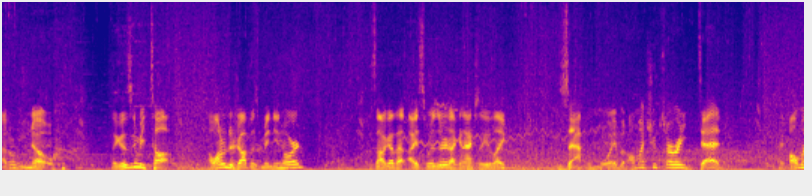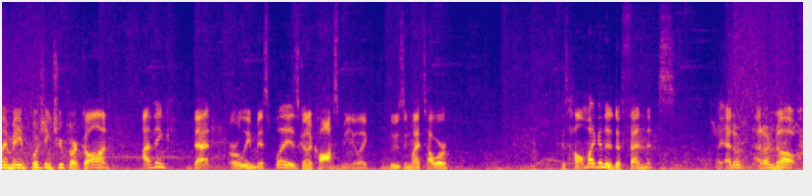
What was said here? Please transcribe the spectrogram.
I don't know. like this is gonna be tough. I want him to drop his minion horde. Cause now I got that ice wizard. I can actually like zap him away, but all my troops are already dead. Like, all my main pushing troops are gone. I think that early misplay is gonna cost me, like losing my tower. Because how am I gonna defend this? Like I don't, I don't know.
